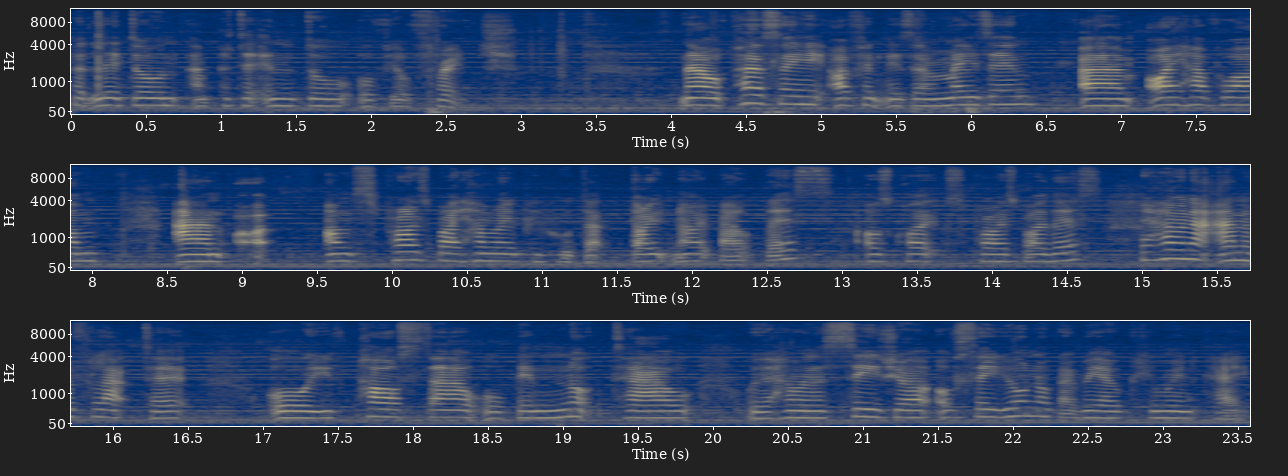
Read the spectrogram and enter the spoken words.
put lid on and put it in the door of your fridge. Now personally I think these are amazing. Um, I have one and I, I'm surprised by how many people that don't know about this I was quite surprised by this if you're having an anaphylactic or you've passed out or been knocked out or you're having a seizure, obviously you're not going to be able to communicate.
